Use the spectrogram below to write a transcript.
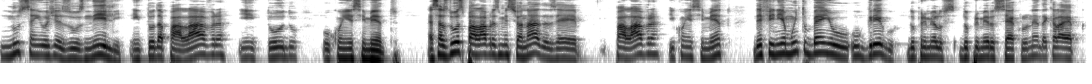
no Senhor Jesus, nele, em toda a palavra e em todo o conhecimento. Essas duas palavras mencionadas, é palavra e conhecimento, definia muito bem o, o grego do primeiro, do primeiro século, né, daquela época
